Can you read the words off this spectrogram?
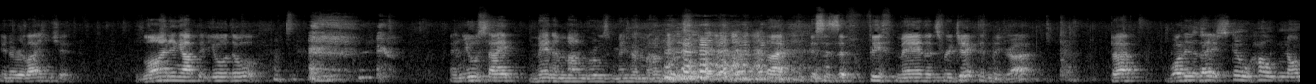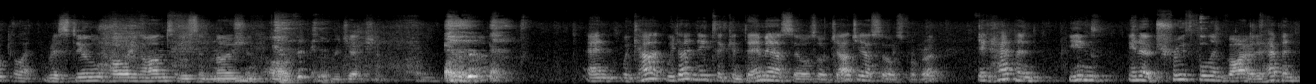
in a relationship, lining up at your door. And you'll say, men are mongrels, men are mongrels. like, this is the fifth man that's rejected me, right? But what is Because we're still holding on to it. We're still holding on to this emotion of rejection. And we can't we don't need to condemn ourselves or judge ourselves for it. It happened in in a truthful environment. It happened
